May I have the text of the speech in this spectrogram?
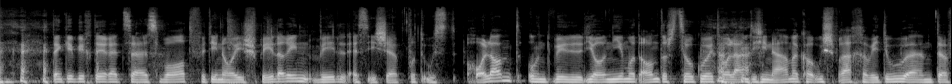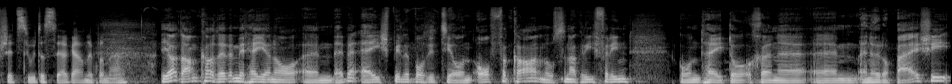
Dann gebe ich dir jetzt äh, das Wort für die neue Spielerin, weil es ist jemand aus Holland und weil ja niemand anders so gut holländische Namen kann aussprechen wie du, ähm, darfst jetzt du das sehr gerne übernehmen. Ja, danke. Also eben, wir haben ja noch ähm, eben eine Spielerposition offen gehabt, eine Aussenangreiferin. Und haben hier können, ähm, eine europäische,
